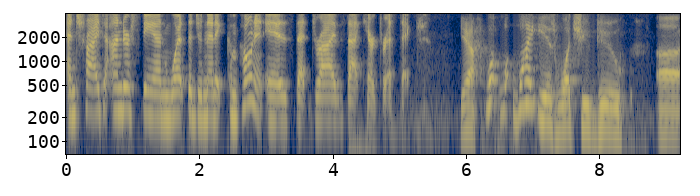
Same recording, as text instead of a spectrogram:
and try to understand what the genetic component is that drives that characteristic. Yeah. What, why is what you do uh,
